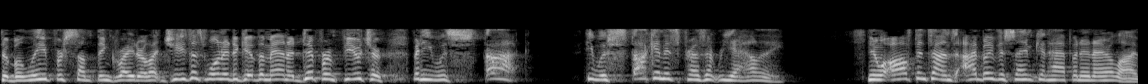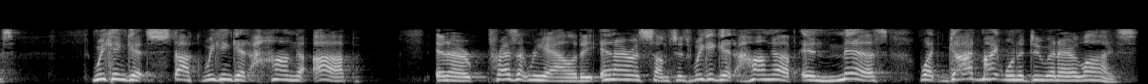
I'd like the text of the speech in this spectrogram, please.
to believe for something greater. Like Jesus wanted to give the man a different future, but he was stuck. He was stuck in his present reality. You know, oftentimes I believe the same can happen in our lives. We can get stuck. We can get hung up in our present reality, in our assumptions. We can get hung up and miss what God might want to do in our lives.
